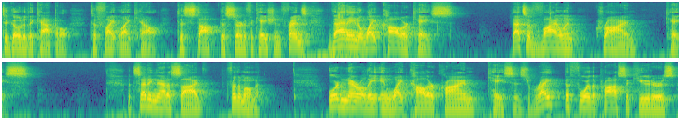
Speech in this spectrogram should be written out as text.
to go to the Capitol to fight like hell, to stop the certification. Friends, that ain't a white collar case. That's a violent crime case. But setting that aside for the moment, ordinarily in white collar crime cases, right before the prosecutors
